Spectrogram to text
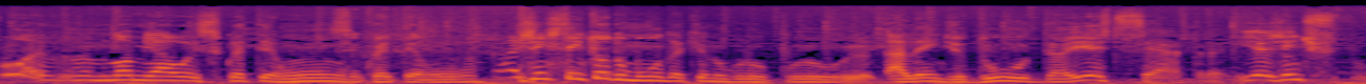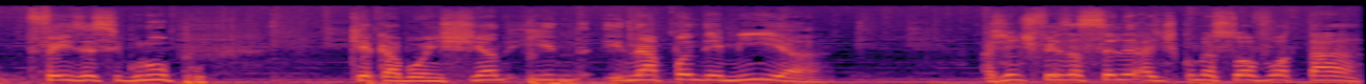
pô, nomear o 51. 51. A gente tem todo mundo aqui no grupo, além de Duda e etc. E a gente fez esse grupo que acabou enchendo e, e na pandemia a gente fez a sele... a gente começou a votar,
